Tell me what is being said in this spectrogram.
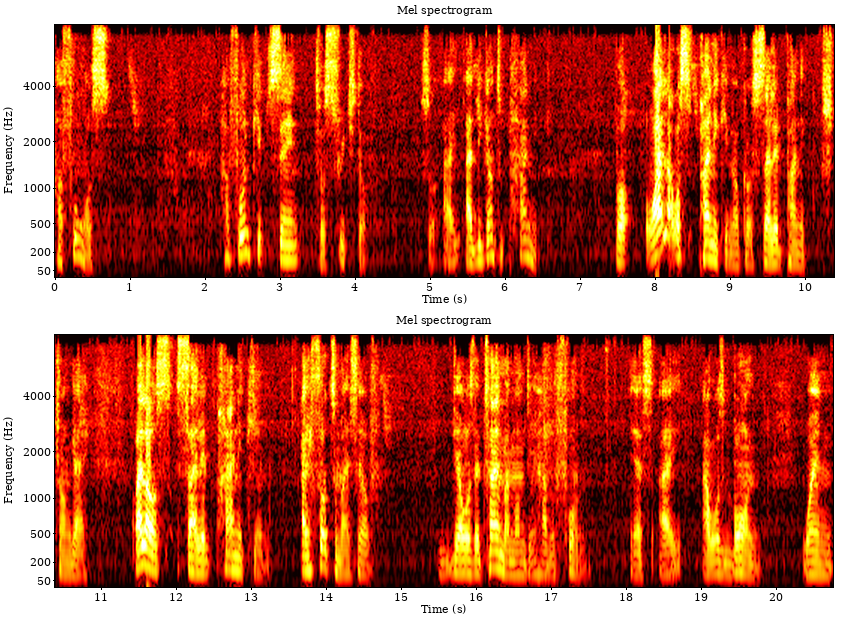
Her phone was. Her phone keeps saying it was switched off. So I, I began to panic. But while I was panicking, of course, silent panic, strong guy. While I was silent panicking, I thought to myself, there was a time my mom didn't have a phone. Yes, I I was born when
